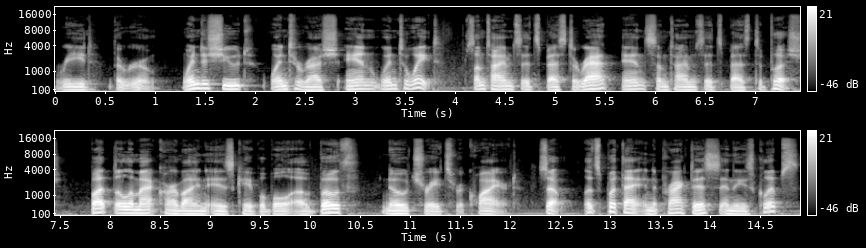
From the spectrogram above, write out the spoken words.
read the room. When to shoot, when to rush, and when to wait. Sometimes it's best to rat, and sometimes it's best to push. But the LeMat carbine is capable of both, no traits required. So let's put that into practice in these clips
